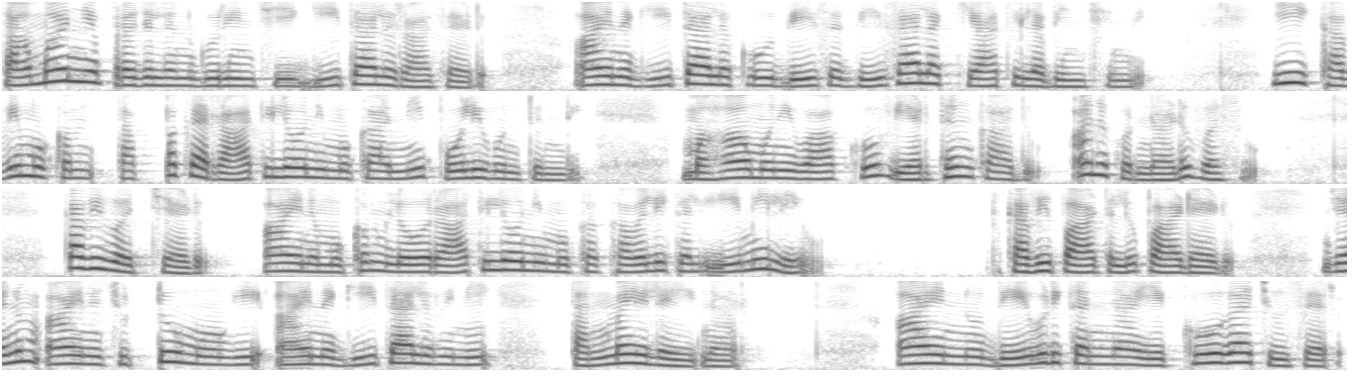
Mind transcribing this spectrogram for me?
సామాన్య ప్రజలను గురించి గీతాలు రాశాడు. ఆయన గీతాలకు దేశ దేశాల ఖ్యాతి లభించింది. ఈ కవి ముఖం తప్పక రాతిలోని ముఖాన్ని పోలి ఉంటుంది. మహాముని వాక్కు వ్యర్థం కాదు అనుకున్నాడు వసు కవి వచ్చాడు. ఆయన ముఖంలో రాతిలోని ముఖ కవలికలు ఏమీ లేవు. కవి పాటలు పాడాడు. జనం ఆయన చుట్టూ మూగి ఆయన గీతాలు విని తన్మయులైనారు. ఆయన్ను దేవుడి కన్నా ఎక్కువగా చూశారు.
